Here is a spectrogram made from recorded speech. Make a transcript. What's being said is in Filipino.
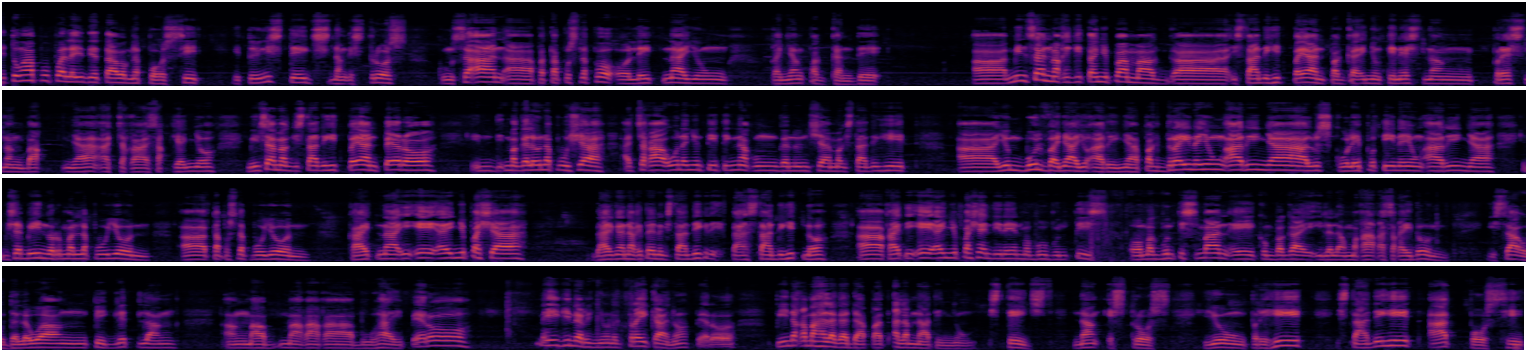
Ito nga po pala yung tinatawag na post-heat. Ito yung stage ng estrus kung saan ah, patapos na po o late na yung kanyang pagkande. Ah, minsan makikita nyo pa mag ah, standing heat pa yan pagka inyong tinest ng press ng back niya at saka sakyan nyo. Minsan mag standing heat pa yan pero hindi magalaw na po siya at saka una yung titingnan kung ganun siya mag standing heat ah yung bulba niya, yung ari niya. Pag dry na yung ari niya, halos kulay puti na yung ari niya, ibig sabihin normal na po yun. Ah, tapos na po yun. Kahit na i-AI nyo pa siya, dahil nga nakita yung nag-standing ta- standing hit, no? Ah, kahit i-AI nyo pa siya, hindi na yan mabubuntis. O magbuntis man, eh, kumbaga, eh, ilalang makakasakay doon. Isa o dalawang piglet lang ang ma- makakabuhay. Pero, mahigi na rin yung nag-try ka, no? Pero, pinakamahalaga dapat alam natin yung stage ng estrus. Yung preheat, standing heat, at post-heat.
